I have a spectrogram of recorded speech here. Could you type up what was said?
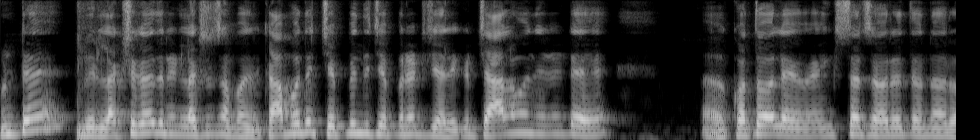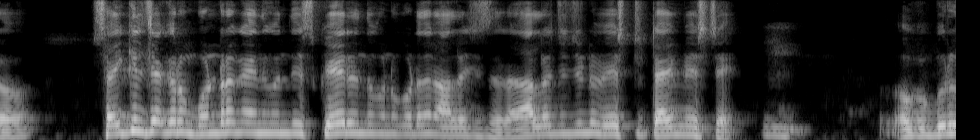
ఉంటే మీరు లక్ష కాదు రెండు లక్షలు సంపాదించాలి కాకపోతే చెప్పింది చెప్పినట్టు చేయాలి. ఇక్కడ చాలామంది ఏంటంటే కొత్త వాళ్ళు యంగ్స్టర్స్ ఎవరైతే ఉన్నారో సైకిల్ చక్రం గుండ్రంగా ఎందుకు ఉంది స్క్వేర్ ఎందుకు ఉండకూడదని ఆలోచిస్తారు. అది ఆలోచించుంటే వేస్ట్ టైం వేస్టే. ఒక గురు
